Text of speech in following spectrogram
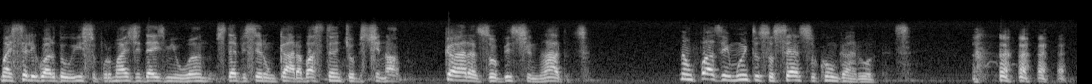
Mas se ele guardou isso por mais de 10 mil anos, deve ser um cara bastante obstinado. Caras obstinados não fazem muito sucesso com garotas.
